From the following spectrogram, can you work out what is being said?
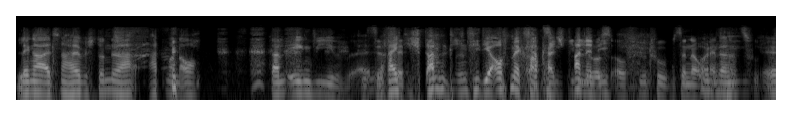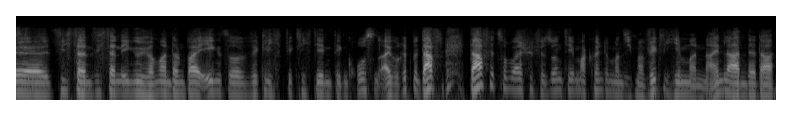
länger als eine halbe Stunde hat man auch dann irgendwie äh, reicht die spannend, die, die Aufmerksamkeitsspanne nicht. auf YouTube sind auch und dann, äh, sich dann sich dann irgendwie, wenn man dann bei irgend so wirklich wirklich den den großen Algorithmen dafür, dafür zum Beispiel für so ein Thema könnte man sich mal wirklich jemanden einladen, der da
